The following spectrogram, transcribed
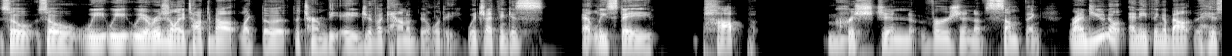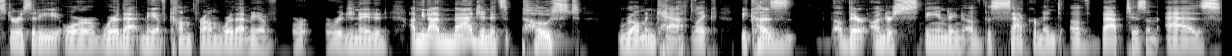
so so we we we originally talked about like the the term the age of accountability which i think is at least a pop mm-hmm. Christian version of something. Ryan, do you know anything about the historicity or where that may have come from, where that may have or originated? I mean, I imagine it's post Roman Catholic because of their understanding of the sacrament of baptism as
